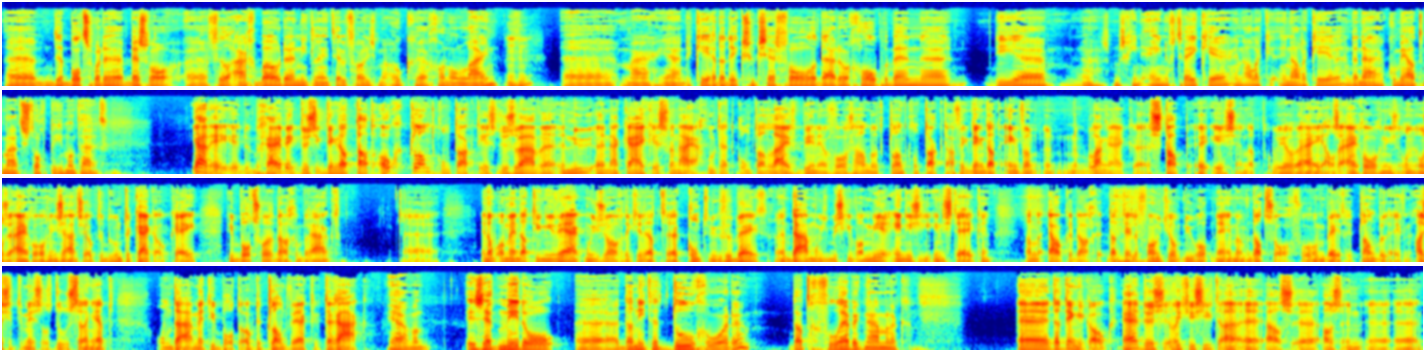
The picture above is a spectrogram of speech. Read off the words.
uh, de bots worden best wel uh, veel aangeboden. Niet alleen telefonisch, maar ook gewoon online. Mm -hmm. maar ja, de keren dat ik succesvol daardoor geholpen ben, die misschien één of twee keer in alle, in alle keren. En daarna kom je automatisch toch bij iemand uit. Ja, nee, dat begrijp ik. Dus ik denk dat dat ook klantcontact is. Dus waar we nu uh, naar kijken is van, nou ja, goed, het komt dan live binnen en vervolgens handelen we het klantcontact af. Ik denk dat een van een, belangrijke stap uh, is, en dat proberen wij als eigen onze eigen organisatie ook te doen, om te kijken, oké, die bots worden dan gebruikt. En op het moment dat die niet werkt, moet je zorgen dat je dat continu verbetert. En daar moet je misschien wel meer energie in steken dan elke dag dat telefoontje opnieuw opnemen. Want dat zorgt voor een betere klantbeleving. Als je tenminste als doelstelling hebt om daar met die bot ook de klant werkelijk te raken. Ja, want is het middel uh, dan niet het doel geworden? Dat gevoel heb ik namelijk. Uh, dat denk ik ook. Hè? Dus wat je ziet uh, als, als een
